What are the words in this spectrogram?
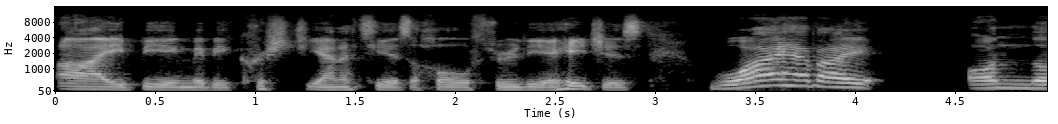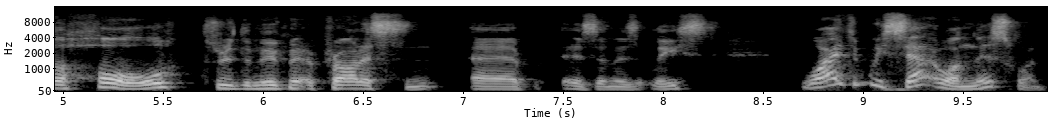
i being maybe christianity as a whole through the ages why have i on the whole, through the movement of Protestantism uh, at least, why did we settle on this one?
